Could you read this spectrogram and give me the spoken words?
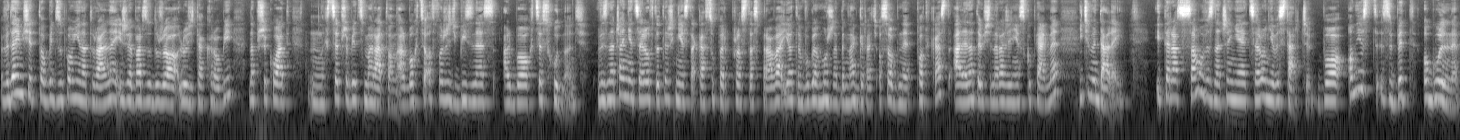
Wydaje mi się to być zupełnie naturalne i że bardzo dużo ludzi tak robi. Na przykład mm, chcę przebiec maraton, albo chcę otworzyć biznes, albo chcę schudnąć. Wyznaczanie celów to też nie jest taka super prosta sprawa i o tym w ogóle można by nagrać osobny podcast, ale na tym się na razie nie skupiajmy. Idźmy dalej. I teraz samo wyznaczenie celu nie wystarczy, bo on jest zbyt ogólny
